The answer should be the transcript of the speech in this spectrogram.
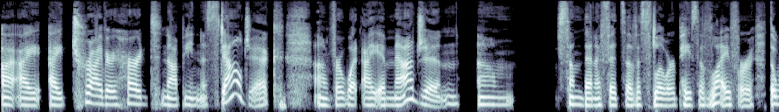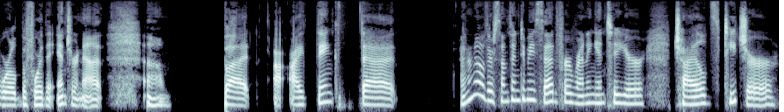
I, I, try very hard to not be nostalgic um, for what I imagine um, some benefits of a slower pace of life or the world before the internet. Um, but I, I think that I don't know, there's something to be said for running into your child's teacher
